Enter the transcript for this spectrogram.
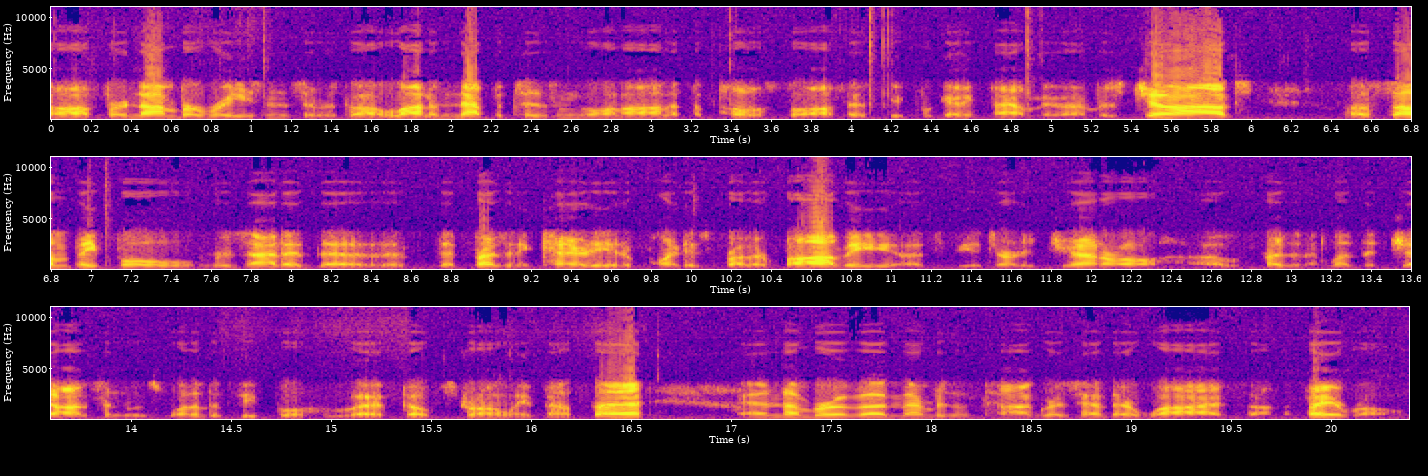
uh, for a number of reasons. There was a lot of nepotism going on at the post office, people getting family members jobs. Uh, some people resented that President Kennedy had appointed his brother Bobby uh, to be Attorney General. Uh, President Lyndon Johnson was one of the people who uh, felt strongly about that. And a number of uh, members of Congress had their wives on the payroll.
